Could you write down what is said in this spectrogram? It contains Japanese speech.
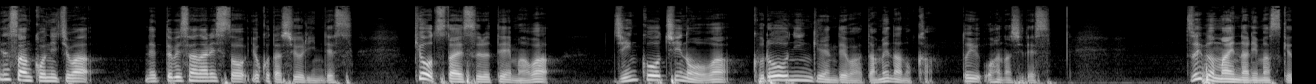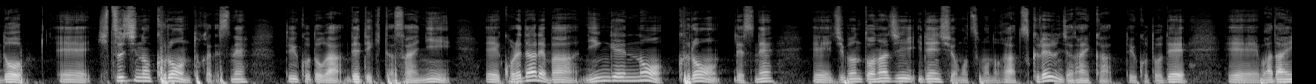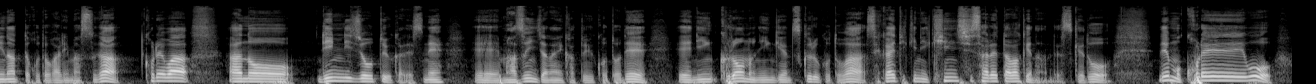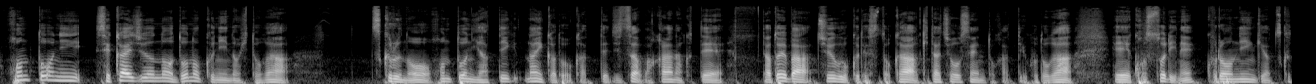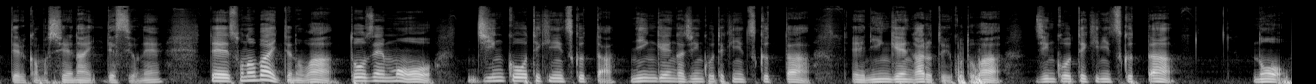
皆さんこんにちは。ネットビスアナリスト横田修林です。今日お伝えするテーマは人工知能は苦労人間ではダメなのか？というお話です。ずいぶん前になりますけど、えー、羊のクローンとかですね。ということが出てきた際に、えー、これであれば人間のクローンですね。えー、自分と同じ遺伝子を持つものが作れるんじゃないか？ということで、え、話題になったことがありますが、これは、あの、倫理上というかですね、えー、まずいんじゃないかということで、えー、クローンの人間を作ることは世界的に禁止されたわけなんですけど、でもこれを本当に世界中のどの国の人が作るのを本当にやっていないかどうかって実は分からなくて、例えば中国ですとか北朝鮮とかっていうことが、えー、こっそりね、クローン人間を作ってるかもしれないですよね。で、その場合っていうのは当然もう人工的に作った、人間が人工的に作った、えー、人間があるということは人工的に作った脳、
